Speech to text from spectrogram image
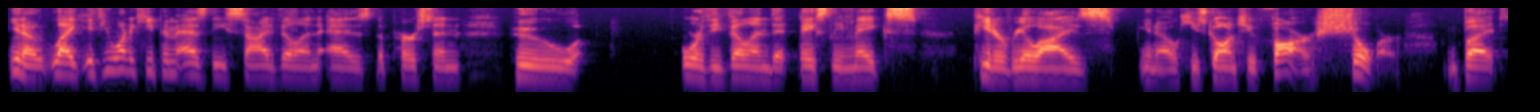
you know like if you want to keep him as the side villain as the person who or the villain that basically makes peter realize you know he's gone too far sure but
